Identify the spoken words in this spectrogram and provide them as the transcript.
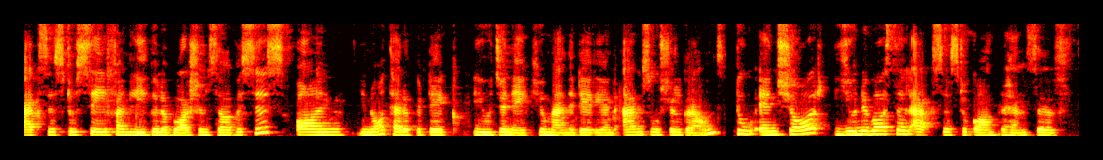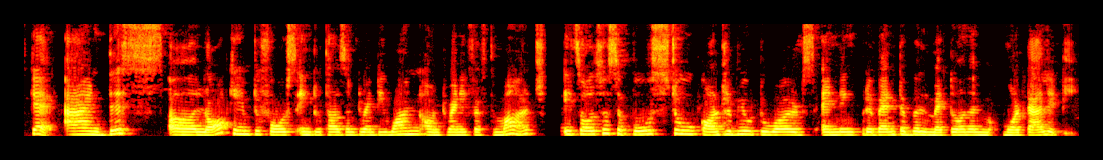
access to safe and legal abortion services on you know therapeutic eugenic humanitarian and social grounds to ensure universal access to comprehensive care. And this uh, law came to force in 2021 on 25th march. It's also supposed to contribute towards ending preventable maternal mortality.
